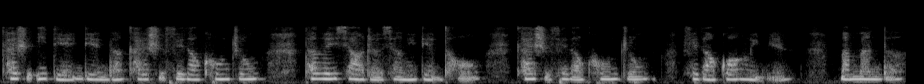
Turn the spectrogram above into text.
开始一点一点的开始飞到空中。他微笑着向你点头，开始飞到空中，飞到光里面，慢慢的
